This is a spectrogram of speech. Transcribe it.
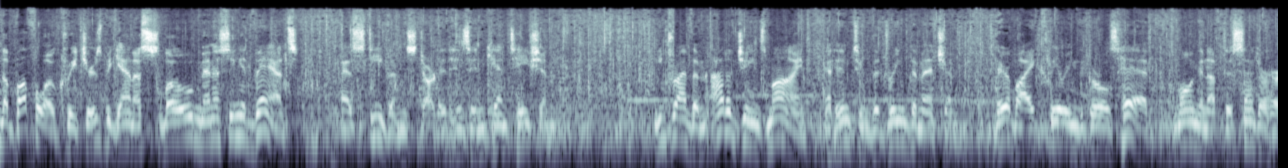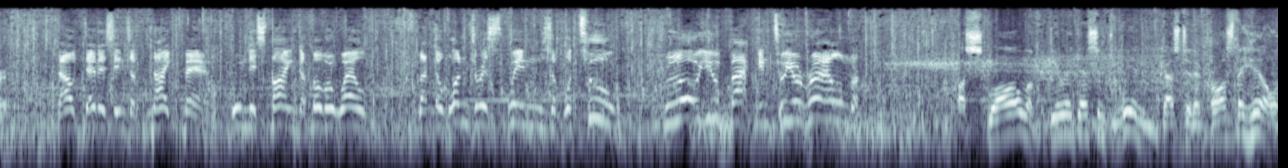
The buffalo creatures began a slow, menacing advance as Stephen started his incantation. He'd drive them out of Jane's mind and into the dream dimension, thereby clearing the girl's head long enough to center her. Thou denizens of nightmare, whom this mind doth overwhelm, let the wondrous winds of Watoomb blow you back into your realm. A squall of iridescent wind gusted across the hill,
